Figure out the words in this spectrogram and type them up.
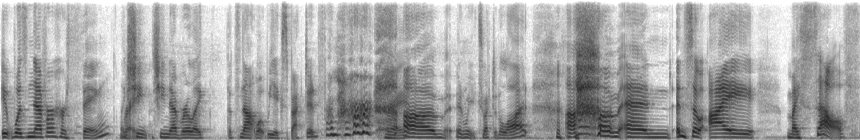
it was never her thing. Like she Right. she never like that's not what we expected from her. Right. Um, and we expected a lot. um, and and so I myself,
